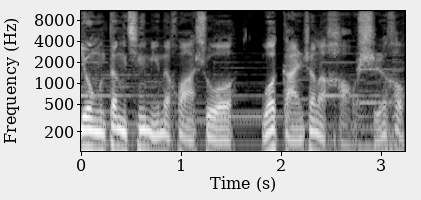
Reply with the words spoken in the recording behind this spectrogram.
用邓清明的话说：“我赶上了好时候，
